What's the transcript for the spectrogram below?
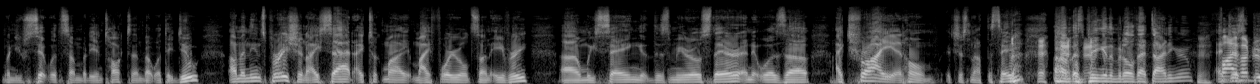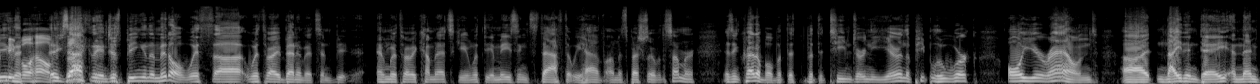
when you sit with somebody and talk to them about what they do, um, and the inspiration. I sat, I took my my four year old son Avery, um, we sang the Zmiros there, and it was uh, I try at home. It's just not the same um, as being in the middle of that dining room. 500 being the- people help, so- exactly, and just being in the middle with uh, with Rabbi Benovitz and be, and with Rabbi Kamenetsky and with the amazing staff that we have, um, especially over the summer, is incredible. But the but the team during the year and the people who work all year round, uh, night and day, and then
